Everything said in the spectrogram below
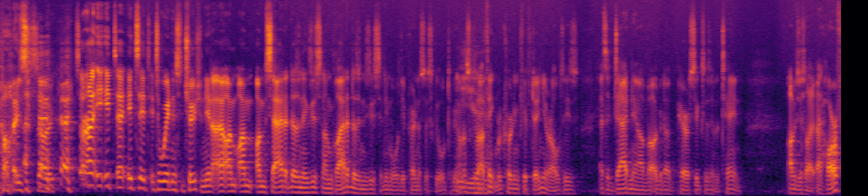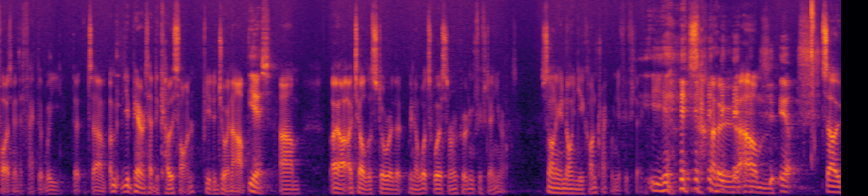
guys. So, so no, it, it's a, it's a, it's a weird institution. You know, I'm, I'm I'm sad it doesn't exist, and I'm glad it doesn't exist anymore. The apprentice school, to be honest, 'cause Yeah. I think recruiting 15 year olds is as a dad now. I've I've got a pair of sixes and a ten. I'm just like that horrifies me the fact that we that um, I mean, your parents had to co-sign for you to join up. Yes. Um, I, I tell the story that you know what's worse than recruiting 15 year olds? Signing a nine year contract when you're 15. Yeah. So. Um, yeah. so,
